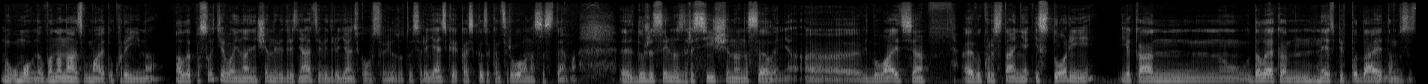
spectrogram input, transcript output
Ну, умовно, вона назву має Україна, але по суті вона нічим не відрізняється від Радянського Союзу. Тобто радянська якась законсервована система, Е, дуже сильно зросійщене населення. Е, Відбувається е, використання історії. Яка ну, далеко не співпадає там з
